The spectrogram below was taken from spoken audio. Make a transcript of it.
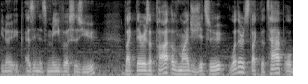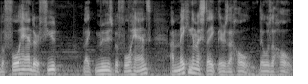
you know, as in it's me versus you. Like there is a part of my jiu-jitsu, whether it's like the tap or beforehand or a few like moves beforehand, I'm making a mistake. There is a hole. There was a hole.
